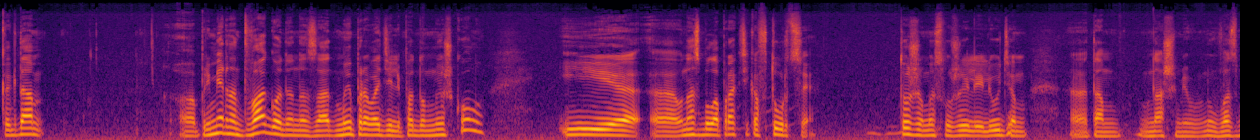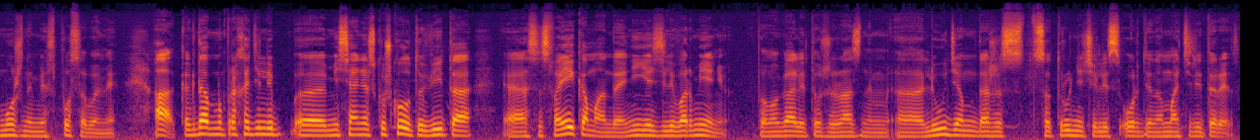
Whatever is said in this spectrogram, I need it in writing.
когда примерно два года назад мы проводили подобную школу, и э, у нас была практика в Турции. Тоже мы служили людям э, там нашими ну, возможными способами. А, когда мы проходили э, миссионерскую школу, то Вита э, со своей командой, они ездили в Армению, помогали тоже разным э, людям, даже с- сотрудничали с орденом Матери Терезы.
